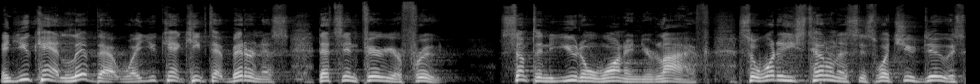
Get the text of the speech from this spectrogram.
And you can't live that way. You can't keep that bitterness. That's inferior fruit. Something that you don't want in your life. So what he's telling us is what you do is,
